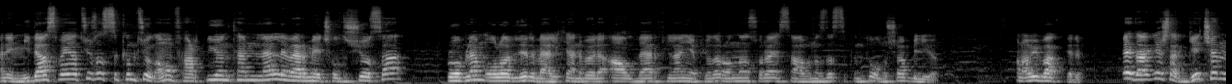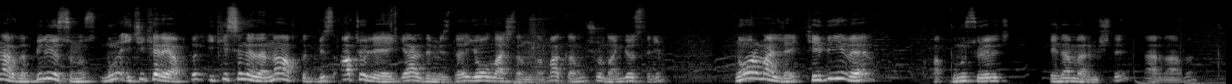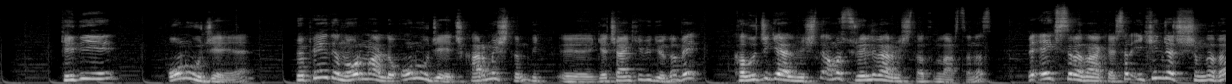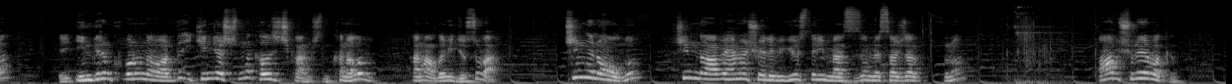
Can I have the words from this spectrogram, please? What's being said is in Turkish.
Hani Midasba'ya atıyorsa sıkıntı yok ama farklı yöntemlerle vermeye çalışıyorsa problem olabilir belki. Hani böyle al ver falan yapıyorlar. Ondan sonra hesabınızda sıkıntı oluşabiliyor. Ona bir bak derim. Evet arkadaşlar geçenlerde biliyorsunuz bunu iki kere yaptık. İkisinde de ne yaptık biz? Atölyeye geldiğimizde yoldaşlarımıza bakalım şuradan göstereyim. Normalde kediyi ve bak bunu süreli şeyden vermişti. Nerede abi? Kediyi 10 UC'ye köpeği de normalde 10 UC'ye çıkarmıştım e, geçenki videoda ve kalıcı gelmişti ama süreli vermişti hatırlarsanız. Ve ekstradan arkadaşlar ikinci açışımda da e, indirim kuponum da vardı. İkinci açışımda kalıcı çıkarmıştım. Kanalı kanalda videosu var. Şimdi ne oldu? Şimdi abi hemen şöyle bir göstereyim ben size mesajlar kutusunu. Abi şuraya bakın.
